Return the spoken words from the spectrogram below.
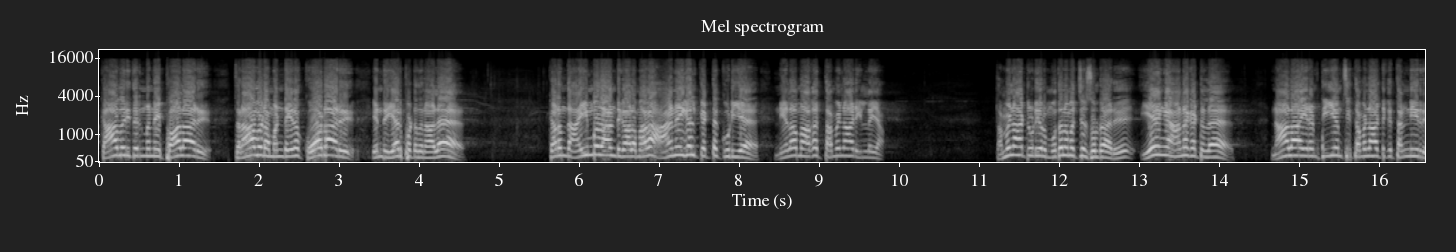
காவிரி தென்மண்ணை பாலாறு திராவிட மண்டையில கோடாறு என்று ஏற்பட்டதுனால கடந்த ஐம்பது ஆண்டு காலமாக அணைகள் கட்டக்கூடிய நிலமாக தமிழ்நாடு இல்லையா? தமிழ்நாட்டுடைய ஒரு முதலமைச்சர் சொல்றாரு ஏங்க அணை கட்டல? நாலாயிரம் டிஎம்சி தமிழ்நாட்டுக்கு தண்ணீர்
